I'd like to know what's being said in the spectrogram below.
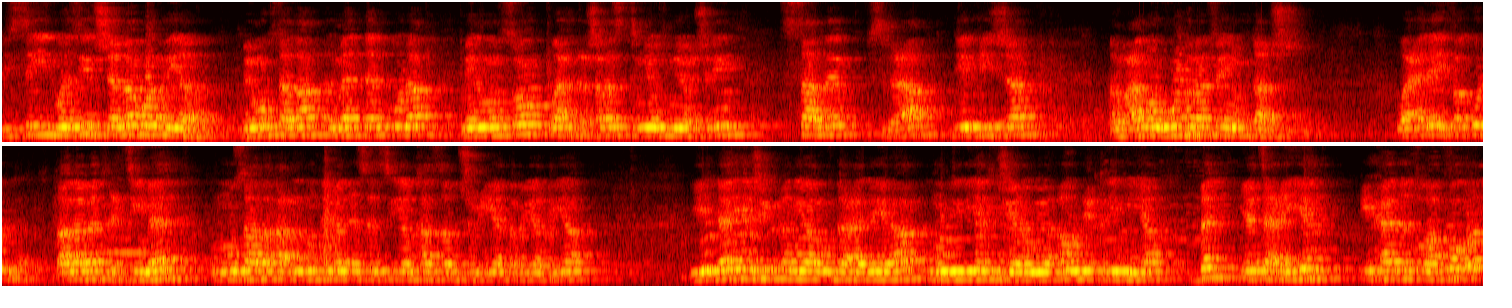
للسيد وزير الشباب والرياضة بمقتضى المادة الأولى من المرسوم 11 628 الصادر في 7 ديال الحجة 4 نوفمبر 2011 وعليه فكل طلبات الاعتماد والمصادقة على الأنظمة الأساسية الخاصة بالجمعيات الرياضية. لا يجب أن يرد عليها المديريات الجهوية أو الإقليمية بل يتعين إحالتها فورا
